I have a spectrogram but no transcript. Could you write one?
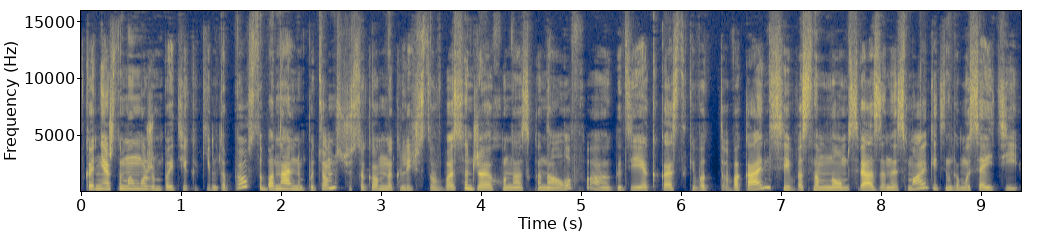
конечно, мы можем пойти каким-то просто банальным путем. Сейчас огромное количество в мессенджерах у нас каналов, а, где как раз-таки вот вакансии в основном связаны с маркетингом и с IT.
